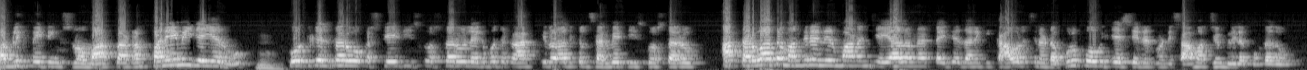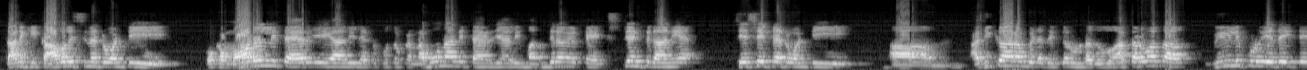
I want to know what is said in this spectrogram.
పబ్లిక్ మీటింగ్స్లో మాట్లాడటం పనేమీ చేయరు ఉమ్, కోర్టుకు వెళ్తారు ఒక స్టే తీసుకొస్తారు లేకపోతే ఒక ఆర్కియలాజికల్ సర్వే తీసుకొస్తారు. ఆ తర్వాత మందిర నిర్మాణం చేయాలన్నట్లయితే దానికి కావలసిన డబ్బులు పోగు చేసేటటువంటి సామర్థ్యం వీళ్ళకు ఉండదు. దానికి కావలసినటువంటి ఒక మోడల్ని తయారు చేయాలి లేకపోతే ఒక నమూనాన్ని తయారు చేయాలి మందిరం యొక్క ఎక్స్టెంట్ గానీ చేసేటటువంటి ఆ అధికారం వీళ్ళ దగ్గర ఉండదు. ఆ తర్వాత వీళ్ళు ఇప్పుడు ఏదైతే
